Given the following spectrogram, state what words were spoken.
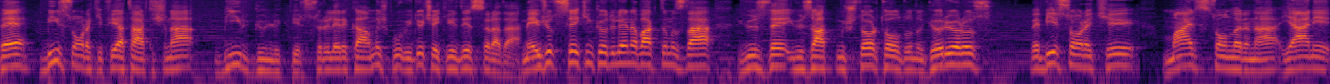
ve bir sonraki fiyat artışına bir günlük bir süreleri kalmış bu video çekildiği sırada. Mevcut staking ödüllerine baktığımızda %164 olduğunu görüyoruz ve bir sonraki milestone'larına yani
